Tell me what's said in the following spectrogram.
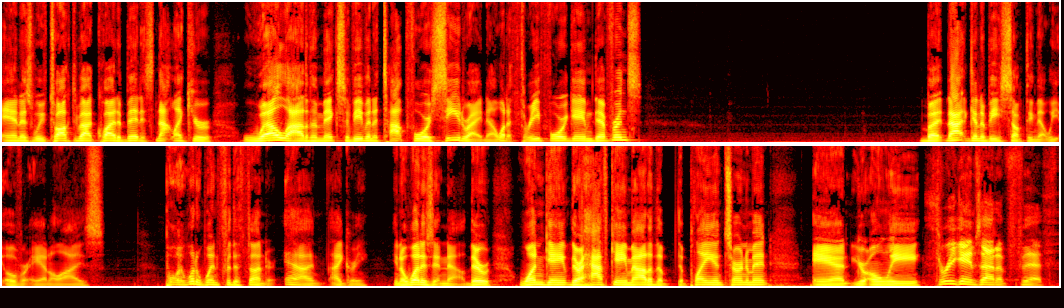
And as we've talked about quite a bit, it's not like you're well out of the mix of even a top four seed right now. What a three, four game difference. But not going to be something that we overanalyze. Boy, what a win for the Thunder. Yeah, I, I agree. You know, what is it now? They're one game, they're a half game out of the, the play in tournament, and you're only three games out of fifth.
